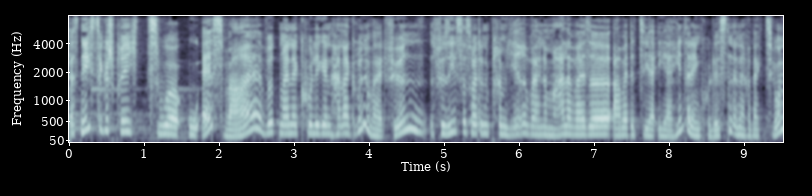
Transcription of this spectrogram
Das nächste Gespräch zur US-Wahl wird meine Kollegin Hanna Grünewald führen. Für sie ist das heute eine Premiere, weil normalerweise arbeitet sie ja eher hinter den Kulissen in der Redaktion.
